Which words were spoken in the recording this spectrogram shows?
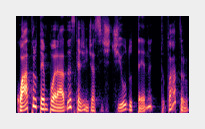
quatro temporadas que a gente assistiu do Tenant. Quatro?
